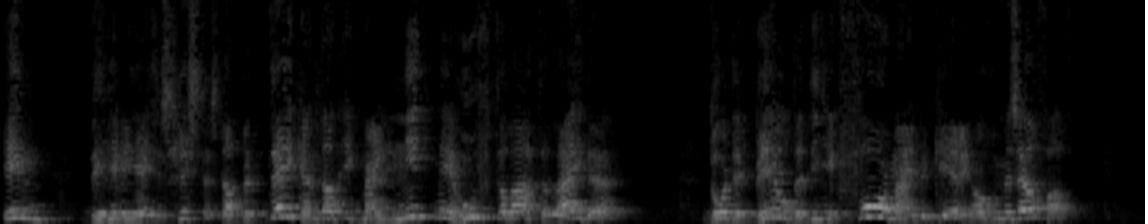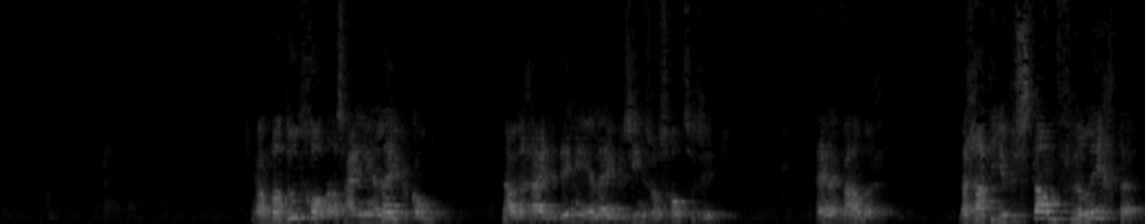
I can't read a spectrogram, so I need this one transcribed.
In de Heer Jezus Christus. Dat betekent dat ik mij niet meer hoef te laten leiden door de beelden die ik voor mijn bekering over mezelf had. Want wat doet God als Hij in je leven komt? Nou, dan ga je de dingen in je leven zien zoals God ze ziet. Heel eenvoudig. Dan gaat hij je verstand verlichten.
